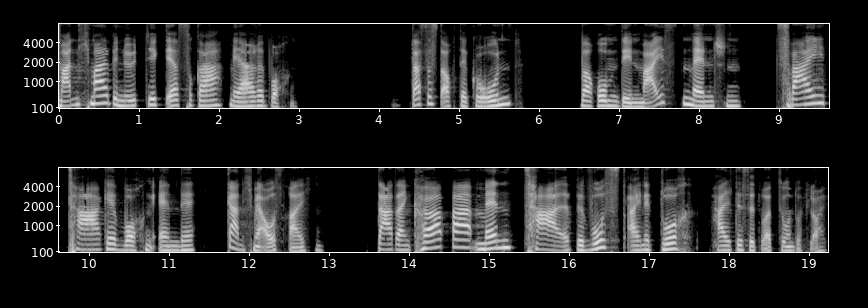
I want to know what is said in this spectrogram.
Manchmal benötigt er sogar mehrere Wochen. Das ist auch der Grund, warum den meisten Menschen zwei Tage Wochenende gar nicht mehr ausreichen, da dein Körper mental bewusst eine Durchhaltesituation durchläuft.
